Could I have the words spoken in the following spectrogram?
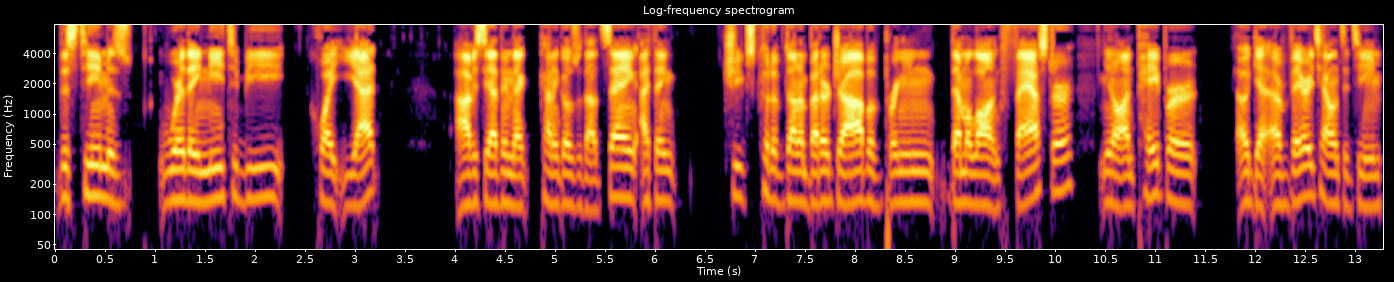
this team is where they need to be quite yet. Obviously, I think that kind of goes without saying. I think Cheeks could have done a better job of bringing them along faster. You know, on paper, again, a very talented team.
